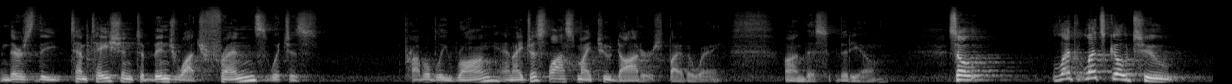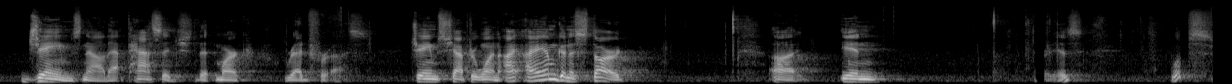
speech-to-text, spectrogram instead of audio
And there's the temptation to binge watch friends, which is probably wrong. And I just lost my two daughters, by the way, on this video. So let, let's go to James now, that passage that Mark read for us. James chapter 1. I, I am going to start uh, in, there it is. Whoops.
